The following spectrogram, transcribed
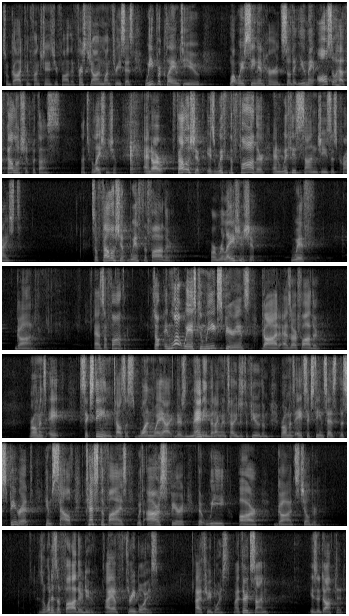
So God can function as your father. 1 John 1 3 says, We proclaim to you what we've seen and heard, so that you may also have fellowship with us. That's relationship. And our fellowship is with the Father and with his Son, Jesus Christ. So, fellowship with the Father or relationship with God as a Father. So, in what ways can we experience God as our Father? Romans 8 16 tells us one way. I, there's many, but I'm going to tell you just a few of them. Romans 8:16 says, "The Spirit Himself testifies with our spirit that we are God's children." So, what does a father do? I have three boys. I have three boys. My third son is adopted.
